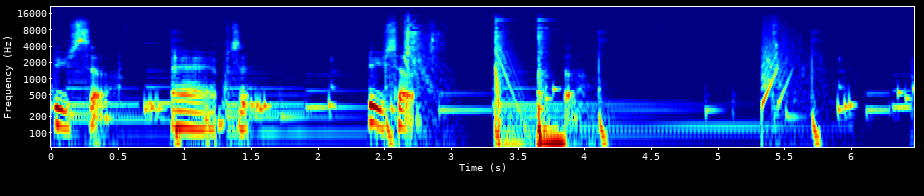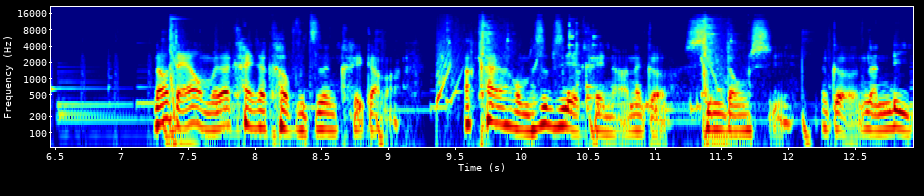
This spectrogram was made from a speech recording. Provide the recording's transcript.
绿色，哎，不是，绿色。然后等一下我们再看一下客服之刃可以干嘛。他看我们是不是也可以拿那个新东西，那个能力？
